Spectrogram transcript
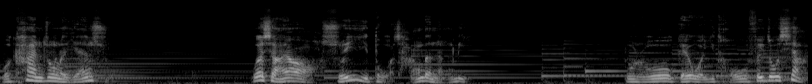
我看中了鼹鼠。我想要随意躲藏的能力，不如给我一头非洲象，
